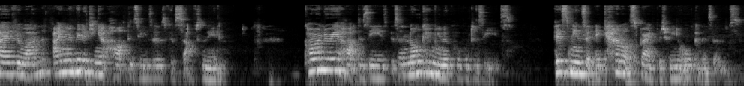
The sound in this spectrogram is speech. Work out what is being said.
Hi everyone, I'm going to be looking at heart diseases this afternoon. Coronary heart disease is a non communicable disease. This means that it cannot spread between organisms.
